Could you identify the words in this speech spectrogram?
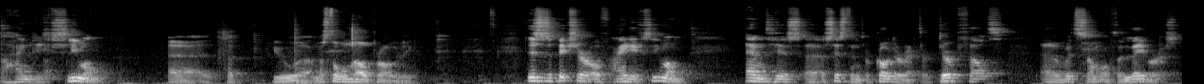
by Heinrich Schliemann, that you must all know probably. This is a picture of Heinrich Schliemann and his uh, assistant or co-director Dörpfeld uh, with some of the laborers.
